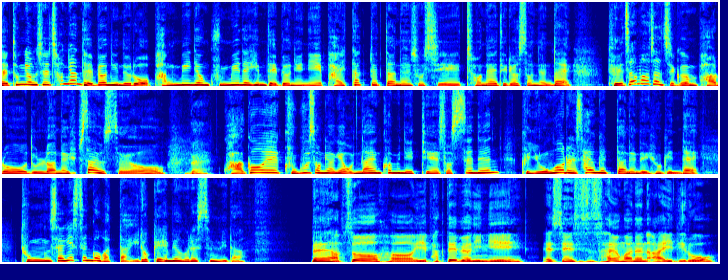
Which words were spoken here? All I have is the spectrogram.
대통령실 청년 대변인으로 박민영 국민의힘 대변인이 발탁됐다는 소식 전해드렸었는데 되자마자 지금 바로 논란에 휩싸였어요. 네. 과거에 구구 성향의 온라인 커뮤니티에서 쓰는 그 용어를 사용했다는 의혹인데 동생이 쓴 것 같다 이렇게 해명을 했습니다. 네, 앞서 어, 이 박 대변인이 SNS에서 사용하는 아이디로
